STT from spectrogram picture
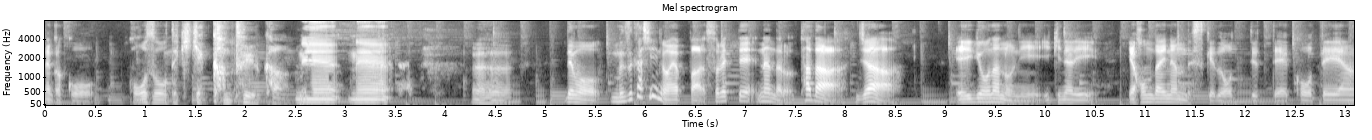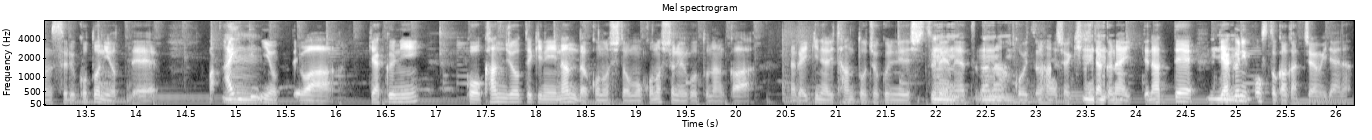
なんかこう構造的欠陥というか、ねね。うん、でも難しいのはやっぱそれってなんだろう。ただじゃあ営業なのにいきなりいや本題なんですけどって言ってこう提案することによって、まあ相手によっては逆にこう感情的になんだこの人もこの人の言うことなんかなんかいきなり担当直入で失礼なやつだな、うん。こいつの話は聞きたくないってなって、うん。逆にコストかかっちゃうみたいな。こ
